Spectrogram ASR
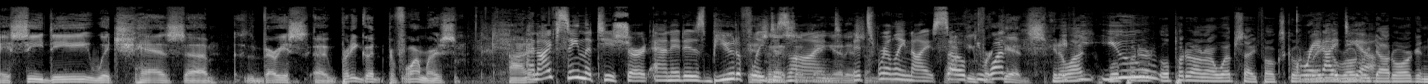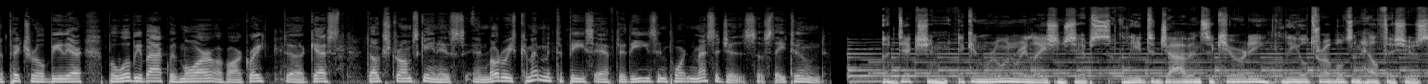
a CD which has uh, various uh, pretty good performers on it. And I've seen the T-shirt, and it is beautifully Isn't it something? designed. It is it's something. really nice. So if you for want, kids. You know if what? You, we'll, put it, we'll put it on our website, folks. Go to Great idea. radiorotary.org and the picture will be there. But we'll be back with more of our great uh, guest, Doug Stromsky, and his and Rotary's commitment to peace after these important messages. So stay tuned. Addiction. It can ruin relationships, lead to job insecurity, legal troubles, and health issues.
